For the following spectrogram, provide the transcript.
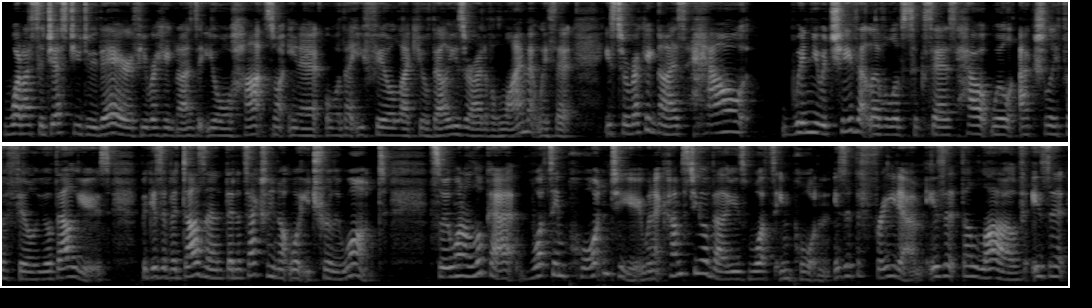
what I suggest you do there, if you recognize that your heart's not in it or that you feel like your values are out of alignment with it, is to recognize how, when you achieve that level of success, how it will actually fulfill your values. Because if it doesn't, then it's actually not what you truly want. So we want to look at what's important to you when it comes to your values. What's important? Is it the freedom? Is it the love? Is it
